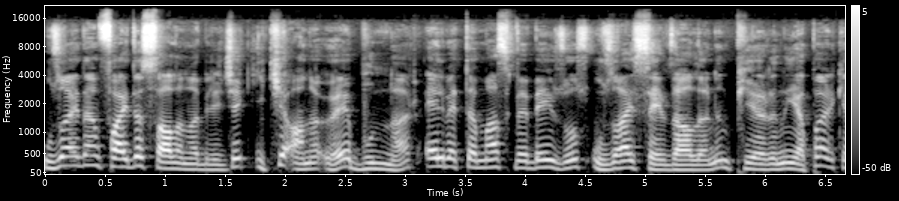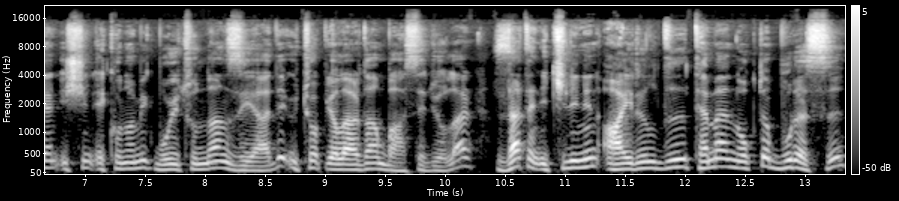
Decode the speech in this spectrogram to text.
Uzaydan fayda sağlanabilecek iki ana öğe bunlar. Elbette Musk ve Bezos uzay sevdalarının PR'ını yaparken işin ekonomik boyutundan ziyade ütopyalardan bahsediyorlar. Zaten ikilinin ayrıldığı temel nokta burası.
